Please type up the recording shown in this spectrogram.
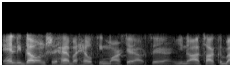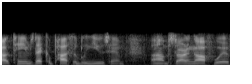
Andy Dalton should have a healthy market out there. You know, I talked about teams that could possibly use him. Um, starting off with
